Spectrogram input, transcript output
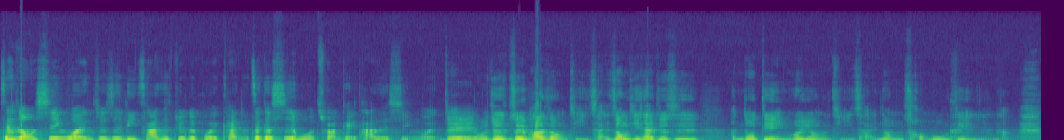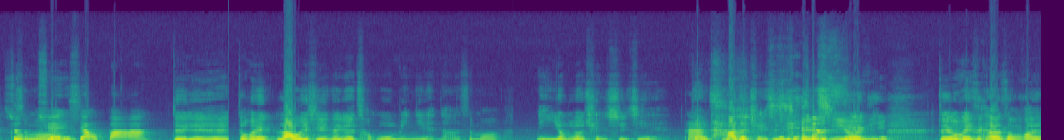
这种新闻就是理查是绝对不会看的，这个是我传给他的新闻。对，我就是最怕这种题材。这种题材就是很多电影会用的题材，那种宠物电影啊，什忠么犬小八，对对对，都会捞一些那个宠物名言啊，什么你拥有全世界，但他的全世界 只有你你。对我每次看到这种话就，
